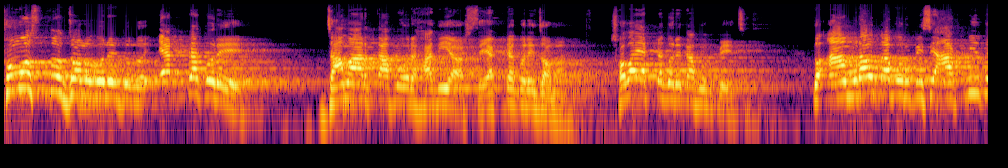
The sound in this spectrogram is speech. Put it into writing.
সমস্ত জনগণের জন্য একটা করে জামার কাপড় হাদিয়ে আসছে, একটা করে জামা। সবাই একটা করে কাপড় পেয়েছে। তো আমরাও কাপড় পেয়েছি, আপনিও তো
